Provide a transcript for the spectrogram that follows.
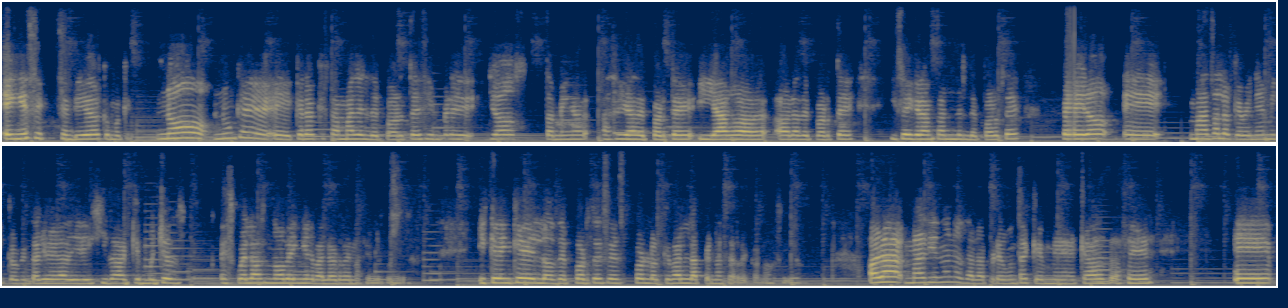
En ese sentido, como que no, nunca eh, creo que está mal el deporte, siempre yo también hacía deporte y hago ahora deporte y soy gran fan del deporte, pero eh, más a lo que venía en mi comentario era dirigido a que muchas escuelas no ven el valor de Naciones Unidas y creen que los deportes es por lo que vale la pena ser reconocido. Ahora, más yéndonos a la pregunta que me acabas de hacer, eh,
